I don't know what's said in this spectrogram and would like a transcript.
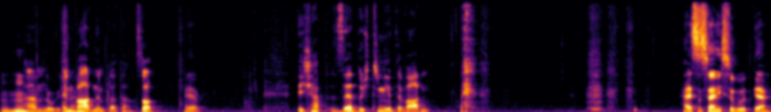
Mhm, Ähm, logisch. ein ja. Wadenimplantat. So, Ja. ich habe sehr durchtrainierte Waden. Heißt, es wäre nicht so gut, gell?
